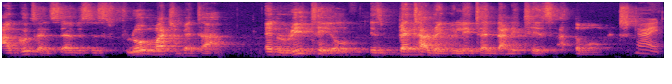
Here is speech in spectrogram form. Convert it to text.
our goods and services flow much better and retail is better regulated than it is at the moment. All right.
